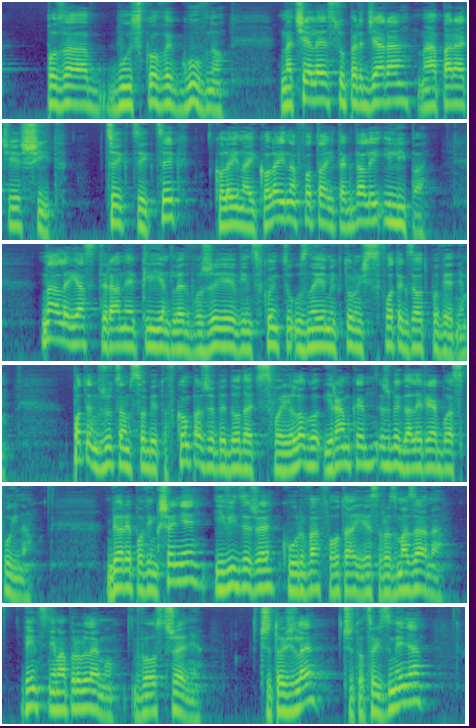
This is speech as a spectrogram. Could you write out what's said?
pozabłyskowe gówno. Na ciele super dziara, na aparacie shit. Cyk, cyk, cyk, kolejna i kolejna fota i tak dalej i lipa. No ale ja styrany, klient ledwo żyje, więc w końcu uznajemy którąś z fotek za odpowiednią. Potem wrzucam sobie to w kompa, żeby dodać swoje logo i ramkę, żeby galeria była spójna. Biorę powiększenie i widzę, że kurwa fota jest rozmazana. Więc nie ma problemu. Wyostrzenie. Czy to źle? Czy to coś zmienia?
